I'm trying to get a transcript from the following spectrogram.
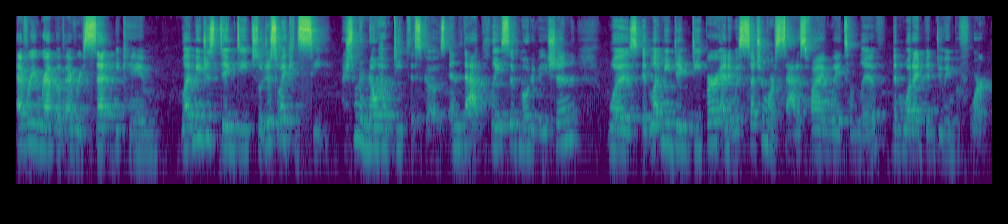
Every rep of every set became let me just dig deep so just so I can see. I just want to know how deep this goes. And that place of motivation was it let me dig deeper and it was such a more satisfying way to live than what I'd been doing before.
